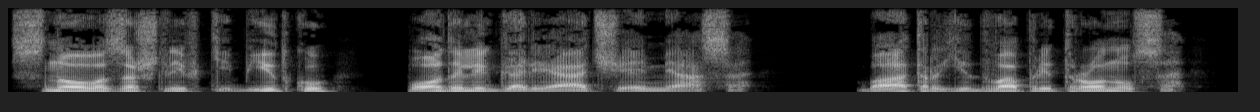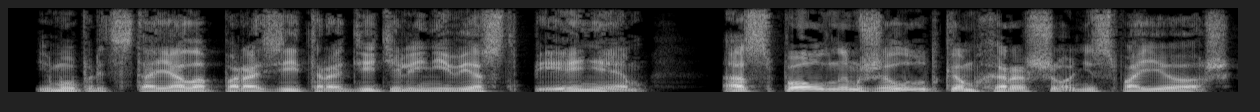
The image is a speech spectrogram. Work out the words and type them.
Снова зашли в кибитку, подали горячее мясо. Батор едва притронулся, Ему предстояло поразить родителей невест пением, а с полным желудком хорошо не споешь.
